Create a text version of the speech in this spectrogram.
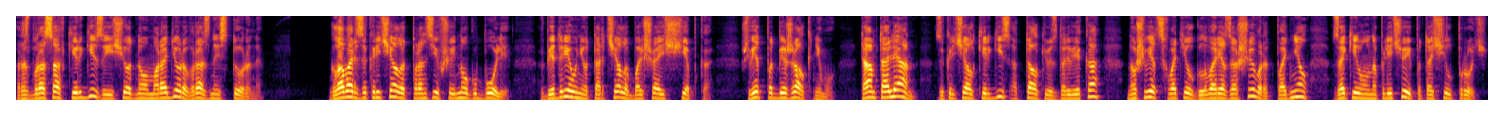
разбросав Киргиза и еще одного мародера в разные стороны. Главарь закричал от пронзившей ногу боли – в бедре у него торчала большая щепка. Швед подбежал к нему. «Там Толян!» — закричал киргиз, отталкивая здоровяка, но швед схватил главаря за шиворот, поднял, закинул на плечо и потащил прочь.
